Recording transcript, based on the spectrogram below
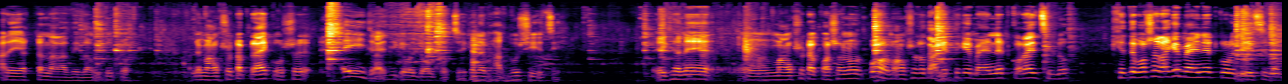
আর এই একটা নাড়া দিলাম দুটো। মানে মাংসটা প্রায় কষে এই যা এদিকে আবার জল পড়ছে এখানে ভাত বসিয়েছি। এইখানে উম, মাংসটা কষানোর পর মাংসটা তো আগের থেকে ম্যারিনেট করাই ছিল। খেতে বসার আগে ম্যারিনেট করে দিয়েছিলাম।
